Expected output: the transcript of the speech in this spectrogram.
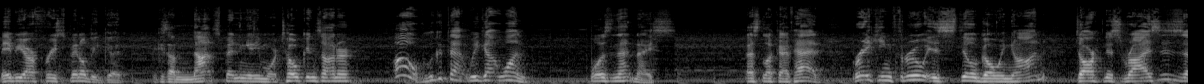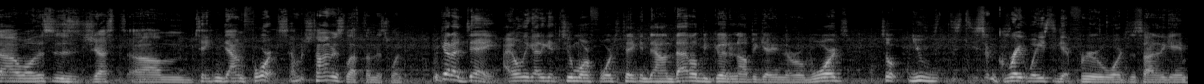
Maybe our free spin will be good because I'm not spending any more tokens on her. Oh, look at that. We got one. Well, isn't that nice? Best luck I've had. Breaking through is still going on. Darkness rises. Uh, well, this is just um, taking down forts. How much time is left on this one? We got a day. I only got to get two more forts taken down. That'll be good, and I'll be getting the rewards. So you, these are great ways to get free rewards inside of the game.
